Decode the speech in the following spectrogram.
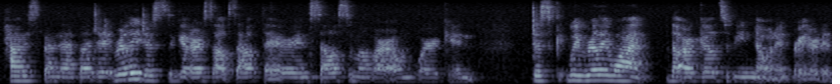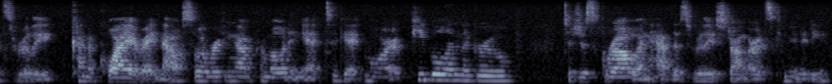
how to spend that budget, really just to get ourselves out there and sell some of our own work and just we really want the art guild to be known in Brainerd. It's really kind of quiet right now, so we're working on promoting it to get more people in the group to just grow and have this really strong arts community.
